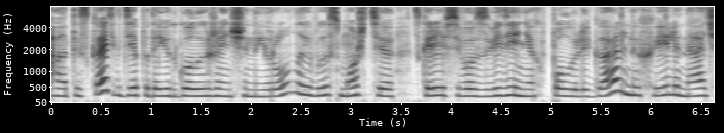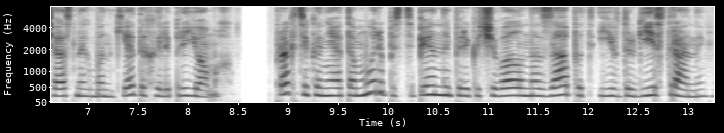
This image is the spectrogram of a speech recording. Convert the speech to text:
А отыскать, где подают голые женщины и роллы, вы сможете, скорее всего, в заведениях полулегальных или на частных банкетах или приемах. Практика Неотамори постепенно перекочевала на Запад и в другие страны,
